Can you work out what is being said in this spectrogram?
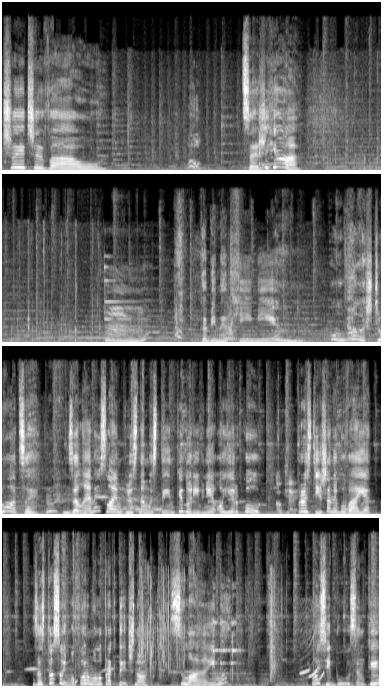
Чи-чи вау. Це ж я. Кабінет хімії. Ова, що це? Зелений слайм плюс намистинки дорівнює огірку. Простіше не буває. Застосуємо формулу практично. Слайм. Ось і бусинки.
